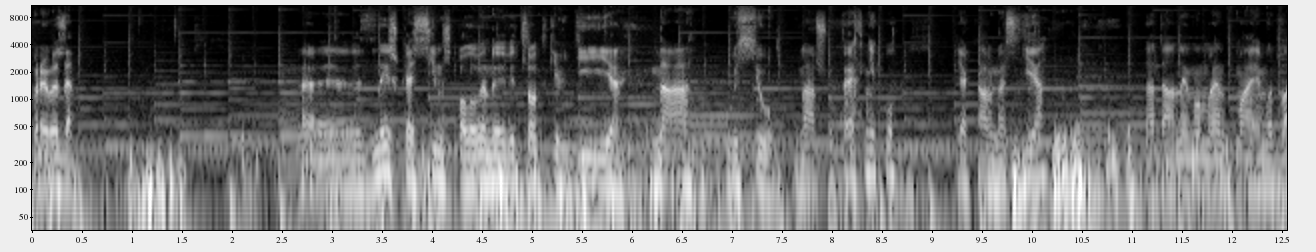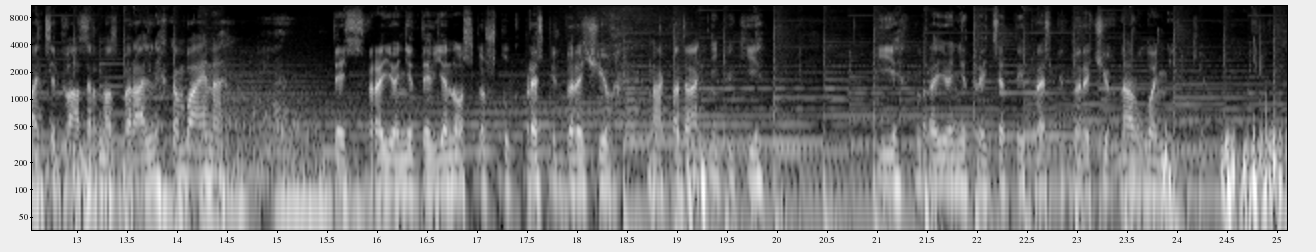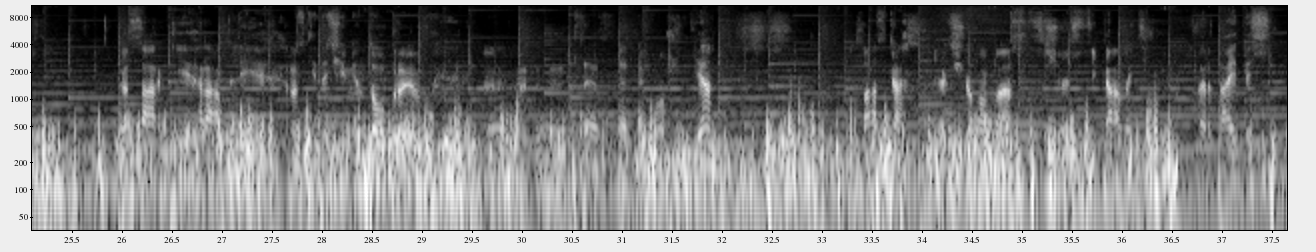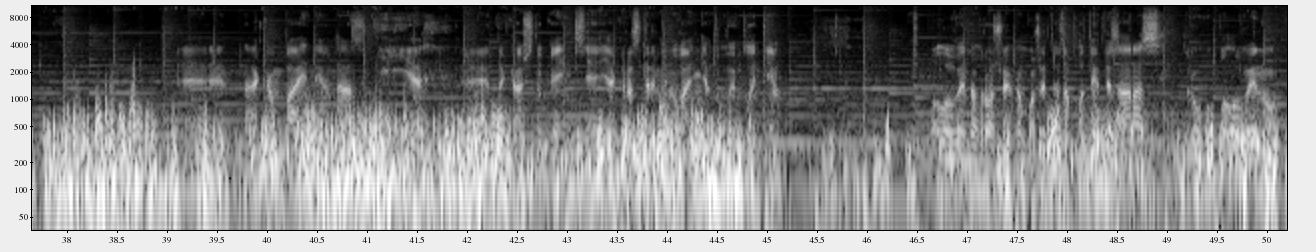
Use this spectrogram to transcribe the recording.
привеземо. Е, Знижка 7,5% діє на усю нашу техніку, яка в нас є. На даний момент маємо 22 зернозбиральних комбайна десь в районі 90 штук прес-підбирачів на квадратні тюки і в районі 30 прес-підбирачів на рулонні тюки. Касарки, граблі, розкидачі міндобрив. е, Це все також є. Будь ласка, якщо вас щось цікавить, звертайтесь. Е, На комбайни в нас діє е, така штукенція, як розтермінування по виплаті. Половину грошей ви можете заплатити зараз, другу половину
